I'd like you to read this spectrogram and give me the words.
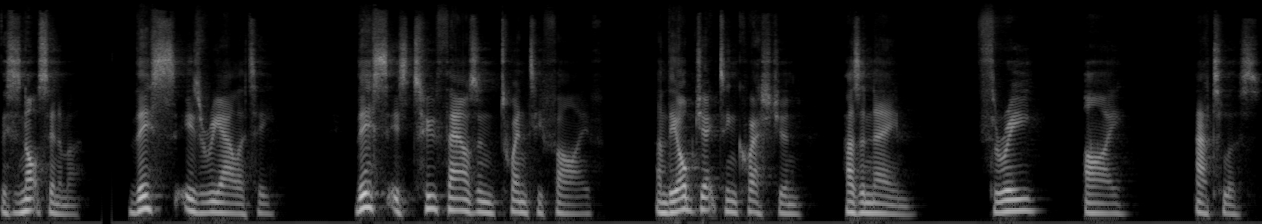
This is not cinema. This is reality. This is 2025, and the object in question has a name 3I Atlas.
